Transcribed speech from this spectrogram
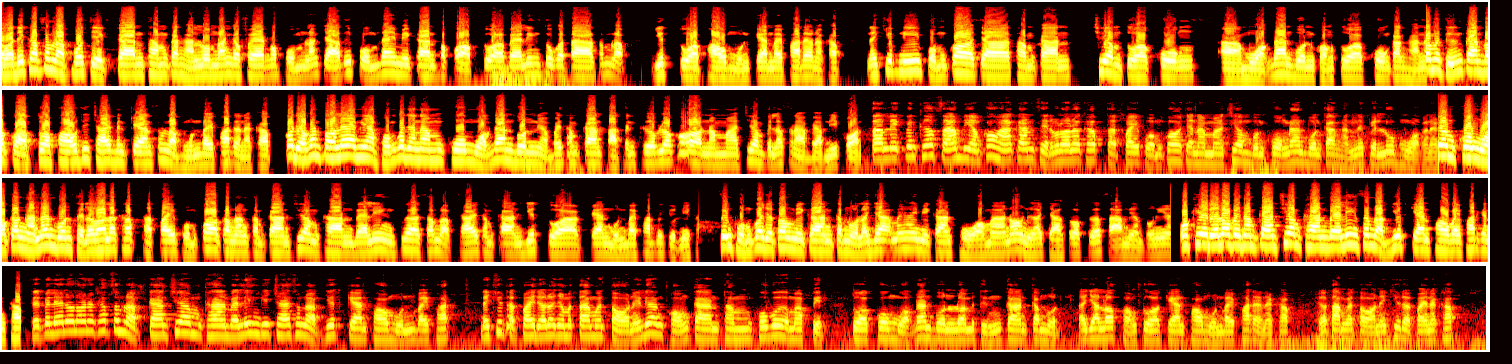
สวัสดีครับสำหรับโปรเจกต์การทำกังหันลมร้านกาแฟของผมหลังจากที่ผมได้มีการประกอบตัวแบริ่งตุ๊กตาสำหรับยึดตัวเพลาหมุนแกนใบพัดแล้วนะครับ ในคลิปนี้ผมก็จะทำการเชื่อมตัวโครง หมวกด้านบนของตัวโครงกังหันก็มาถึงการประกอบตัวเพลาที่ใช้เป็นแกนสำหรับหมุนใบพัดอะนะครับ ก็เดี๋ยวขั้นตอนแรกเนี่ยผมก็จะนำโครงหมวกด้านบนเนี่ยไปทำการตัดเป็นเคิร์ฟแล้วก็นำมาเชื่อมเป็นลักษณะแบบนี้ก่อน ตัดเหล็กเป็นเคิร์ฟสามเหลี่ยมเข้าหากันเสร็จแล้วนะครับถัดไปผมก็จะนำมาเชื่อมบนโครงด้านบนกังหันให้เป็นรูปหมวกนะเชื่อมโครงหมวกกังหันด้านบนเสร็จแล้วแล้วครับถัดไปผมก็กำลังทำการเชื่อมคานแบริ่งเพื่อสำหรับใช้ทำการยึดตัวแกนหมุนใบพัดตรงจุดนี้ครับ ซึ่งผมก็จะต้องมีการกำหนดระยะไม่ให้มีการโผล่ออกมานอกเหนือจากตัวเคิร์ฟสามเหลี่ยมตรงนี้ โอเคเดี๋ยวเราไปทำการเชื่อมคานแบริ่งสำหรับยึดแกนเพลาใบพัดกันครับ เสร็จไปแล้วเรียบร้อยนะครับสำหรับการเชื่อมคานแบริ่งที่ใช้สำหรับยึดแกนเพลาหมุนใบพัด ในคลิปถัดไปเดี๋ยวเราจะมาตามกันต่อในเรื่องของการทำ cover มาปิดตัวโครงหมวกด้านบนรวมไปถึงการกำหนดระยะรอบของตัวแกนเพลาหมุนใบพัดนะครับ เดี๋ยวตามกันต่อในคลิปถัดไปนะครับ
